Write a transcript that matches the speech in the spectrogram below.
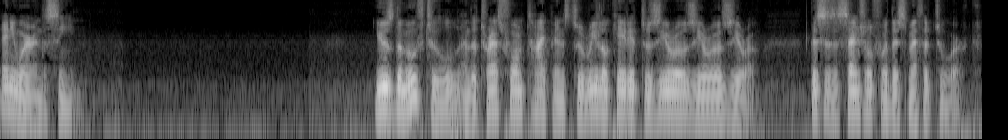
anywhere in the scene. Use the Move tool and the Transform type-ins to relocate it to 0, 0, 0. This is essential for this method to work.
